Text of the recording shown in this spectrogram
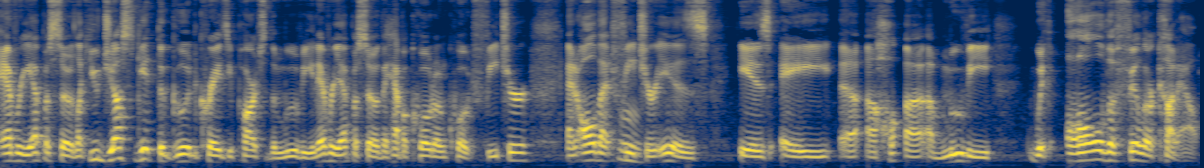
every episode, like you just get the good crazy parts of the movie. In every episode, they have a quote unquote feature, and all that feature is is a a, a a movie with all the filler cut out.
